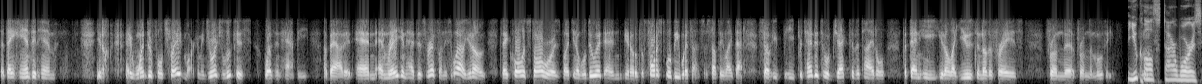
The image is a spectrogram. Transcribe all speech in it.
that they handed him you know, a wonderful trademark. I mean, George Lucas wasn't happy about it, and and Reagan had this riff on. He said, "Well, you know, they call it Star Wars, but you know, we'll do it, and you know, the Force will be with us, or something like that." So he he pretended to object to the title, but then he, you know, like used another phrase from the from the movie. You call Star Wars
